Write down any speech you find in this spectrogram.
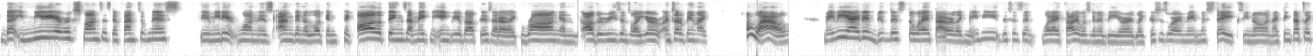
the immediate response is defensiveness. The immediate one is I'm gonna look and pick all the things that make me angry about this that are like wrong and all the reasons why you're instead of being like, oh wow, maybe I didn't do this the way I thought, or like maybe this isn't what I thought it was gonna be, or like this is where I made mistakes, you know. And I think that's like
